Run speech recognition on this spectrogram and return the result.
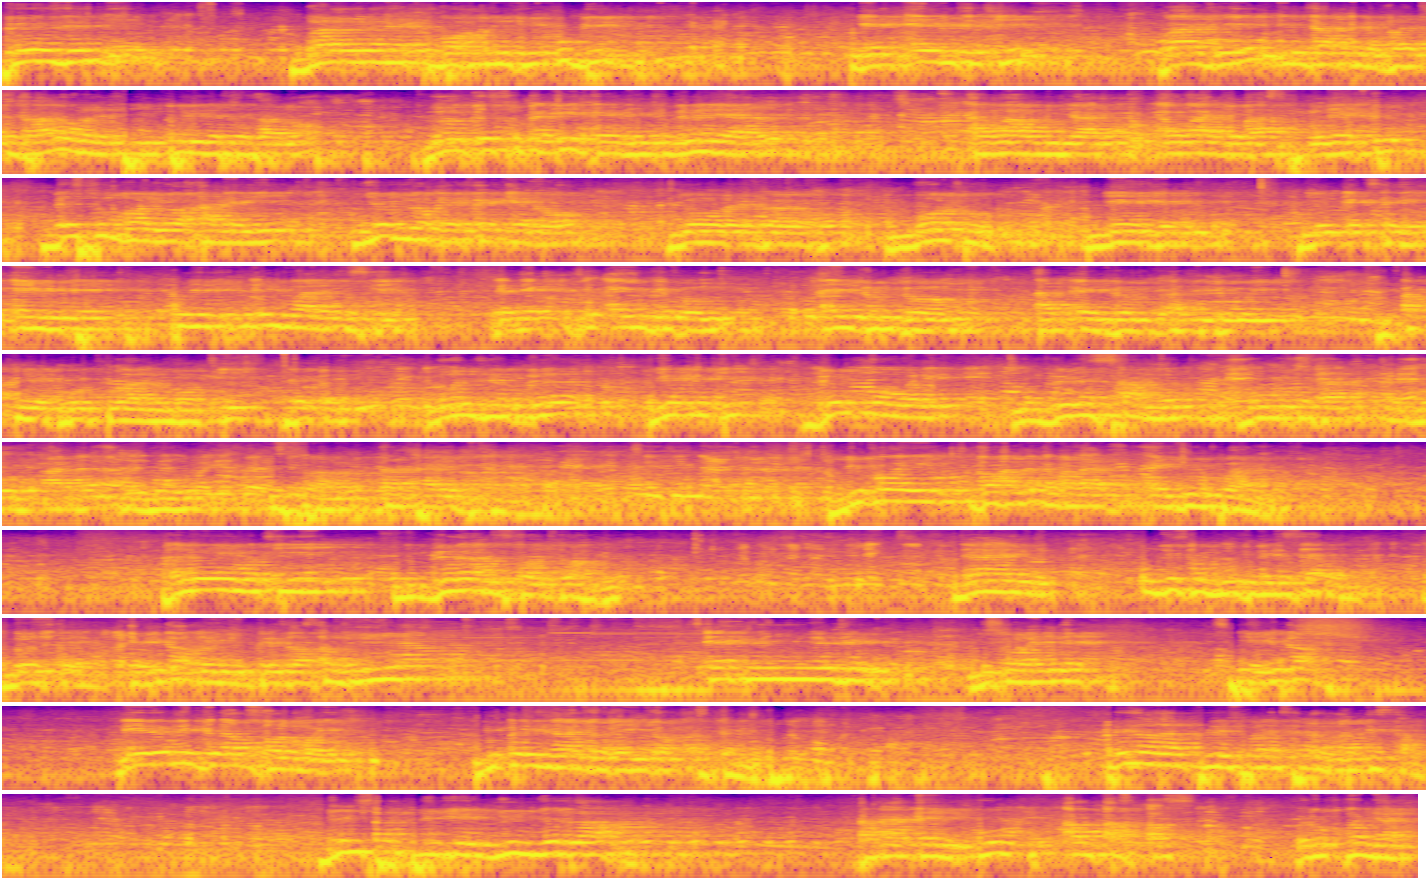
deuxième bi bala nga nekk boo xam ne ñu ubbi ngeen invité ci waa ji ñu ngi jàpp ne fa la cosaan wala ci përi la cosaan loolu gëstukat yi xëy nañ ko gën a leeral ak waa bu Ndiaye ak waa Jobaas mu nekk bésu mbool yoo xam ne ni ñëpp ñoo koy fekkee doo ñoo war a defal ko mbootu njéegéen ñu nekk seen i invité ku nekk indiwaale aussi nga nekk ci ay jëfam ay gëm-gëmam ak ay gëm ak li muy fàttaliku ci wàllu moom ci dëkkam loolu dina gën a yëkkati gën koo wane mu gën a sàmm boobu cosaan ak boobu aada ak boobu histoire tataay li koy doxal dafa laaj ay jumtuwaay da ngay ñëw ci lu gën a am solo ci wax bi nee nañ ubbi sa buntu ministère loolu c'est évident la ñu président sant ñu seet nañ ñu ne dégg bu soo lañ nekk c'est évident mais yow li gën a am solo mooy li président joxe ñu jox askan bi président de la République son excellence Macky Sall ñun sant liggéey ñun ñëpp laa am xanaa kay ku am pas-pas lu ko ñàkk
